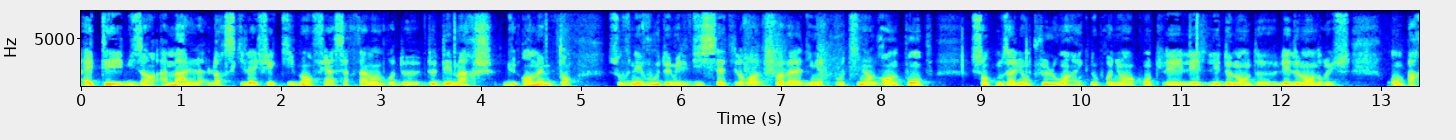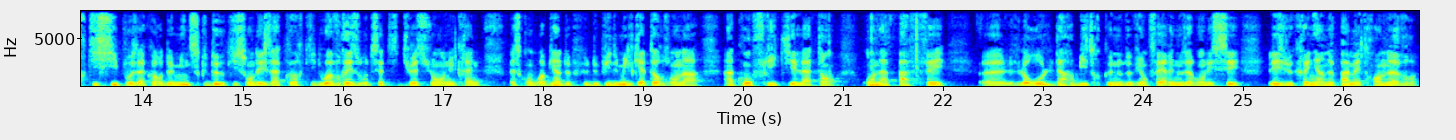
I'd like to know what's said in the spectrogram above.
a été mise en, à mal lorsqu'il a effectivement fait un certain nombre de, démarches du, en même temps. Souvenez-vous, 2017, il reçoit Vladimir Poutine en grande pompe sans que nous allions plus loin et que nous prenions en compte les, demandes, russes on participe aux accords de Minsk II, qui sont des accords qui doivent résoudre cette situation en Ukraine. Parce qu'on voit bien depuis, depuis 2014, on a un conflit qui est latent. On n'a pas fait euh, le rôle d'arbitre que nous devions faire et nous avons laissé les Ukrainiens ne pas mettre en œuvre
